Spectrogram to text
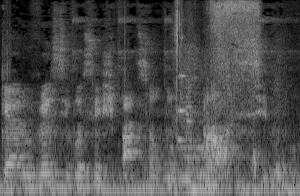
Quero ver se vocês passam no próximo.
